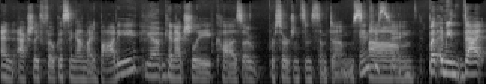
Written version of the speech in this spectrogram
and actually focusing on my body Yep. can actually cause a resurgence in symptoms. Um, Interesting. but I mean that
